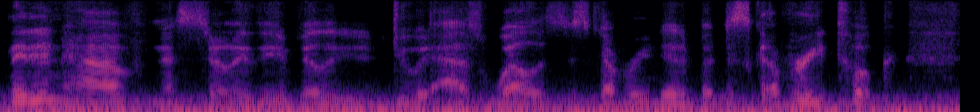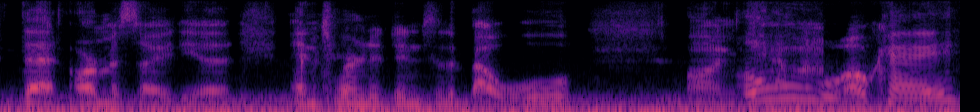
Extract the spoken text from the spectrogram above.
They didn't have necessarily the ability to do it as well as Discovery did, but Discovery took that Armus idea and turned it into the Ba'ul on Oh, okay.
